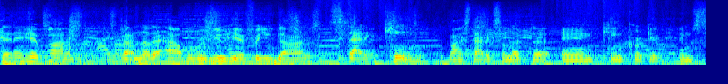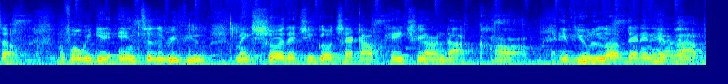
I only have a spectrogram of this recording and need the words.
Dead End Hip Hop, got another album review here for you guys. Statik KXNG by Statik Selektah and KXNG Crooked himself. Before we get into the review, make sure that you go check out patreon.com. If you love Dead End Hip Hop,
